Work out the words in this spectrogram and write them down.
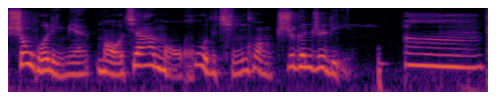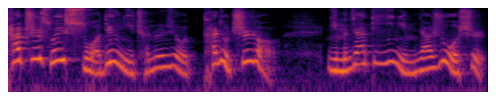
生活里面某家某户的情况知根知底。嗯他之所以锁定你陈春秀，他就知道你们家第一，你们家弱势；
